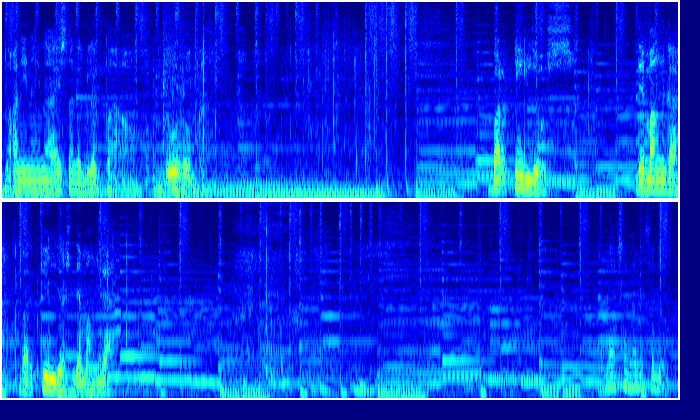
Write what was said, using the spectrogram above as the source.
Na kanina inaayos na laglag pa. Oh. Durog. Barquillos de manga. Barquillos de manga. Lasa naman sa loob.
